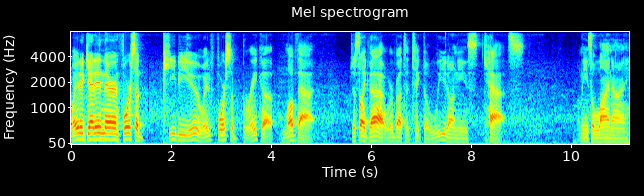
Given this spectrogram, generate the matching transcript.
Way to get in there and force a PBU. Way to force a breakup. Love that. Just like that, we're about to take the lead on these cats. On these Illini.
